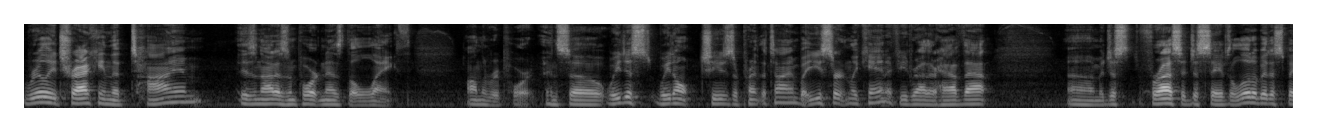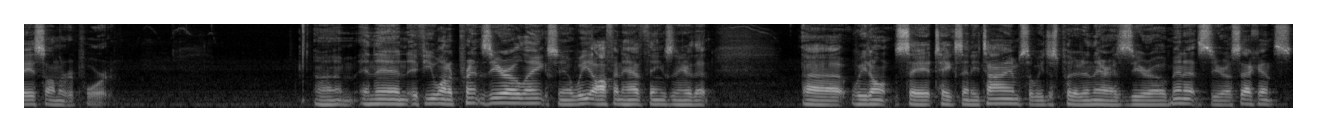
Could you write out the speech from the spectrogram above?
really tracking the time is not as important as the length on the report. And so we just, we don't choose to print the time, but you certainly can if you'd rather have that. Um, it just, for us, it just saves a little bit of space on the report. Um, and then if you want to print zero links, you know, we often have things in here that uh, we don't say it takes any time, so we just put it in there as zero minutes, zero seconds.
